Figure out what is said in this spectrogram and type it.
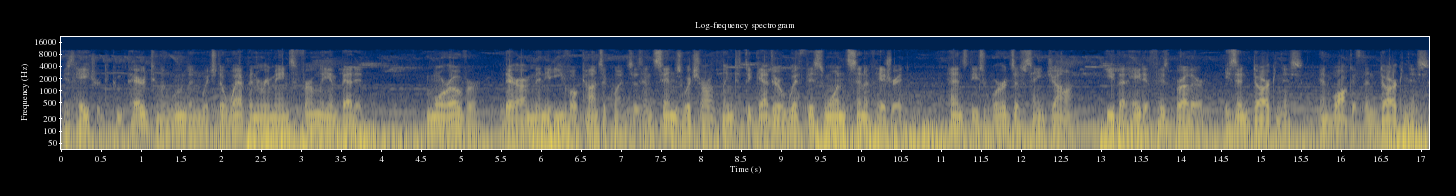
is hatred compared to a wound in which the weapon remains firmly embedded. Moreover, there are many evil consequences and sins which are linked together with this one sin of hatred. Hence these words of St. John, He that hateth his brother, is in darkness, and walketh in darkness,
